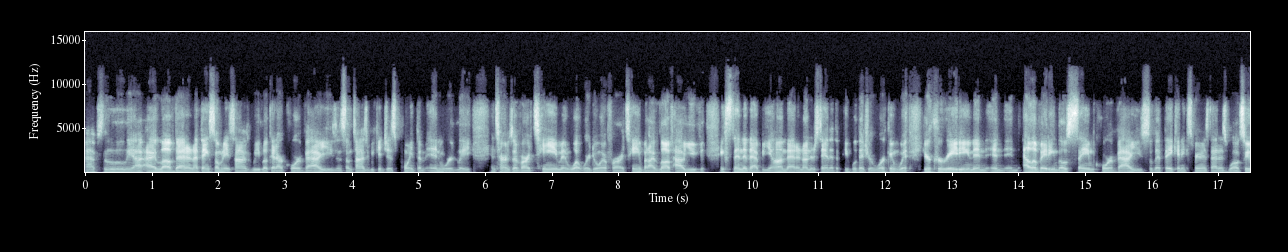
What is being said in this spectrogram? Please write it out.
Absolutely. I, I, love that. And I think so many times we look at our core values and sometimes we could just point them inwardly in terms of our team and what we're doing for our team. But I love how you've extended that beyond that and understand that the people that you're working with, you're creating and, and, and elevating those same core values so that they can experience that as well too.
